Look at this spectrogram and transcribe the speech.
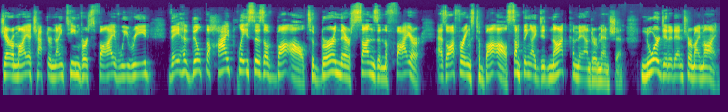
Jeremiah chapter 19, verse 5, we read, They have built the high places of Baal to burn their sons in the fire as offerings to Baal, something I did not command or mention, nor did it enter my mind.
